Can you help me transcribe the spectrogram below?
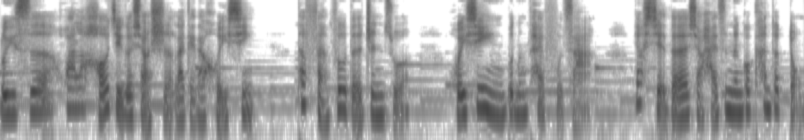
路易斯花了好几个小时来给他回信，他反复的斟酌，回信不能太复杂，要写的小孩子能够看得懂。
